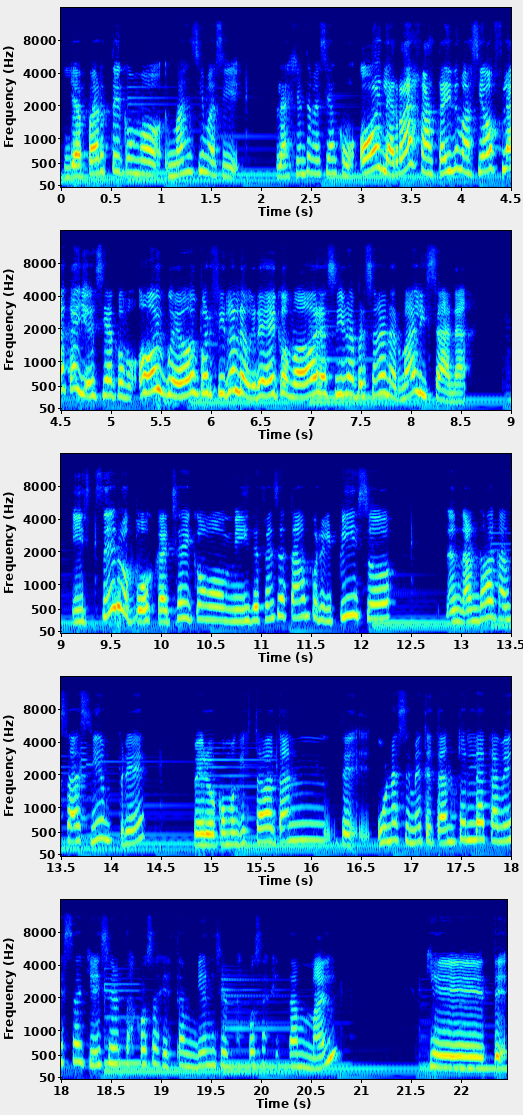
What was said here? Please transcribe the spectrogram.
y aparte como, más encima, si la gente me decía como, ¡ay, la raja! Está ahí demasiado flaca. Yo decía como, ¡ay, weón! Por fin lo logré, como ahora soy una persona normal y sana. Y cero, pues, ¿cachai? Como mis defensas estaban por el piso, andaba cansada siempre, pero como que estaba tan, una se mete tanto en la cabeza que hay ciertas cosas que están bien y ciertas cosas que están mal, que te,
